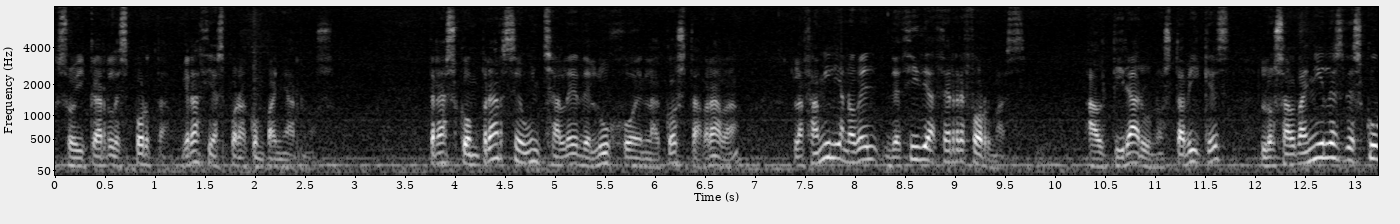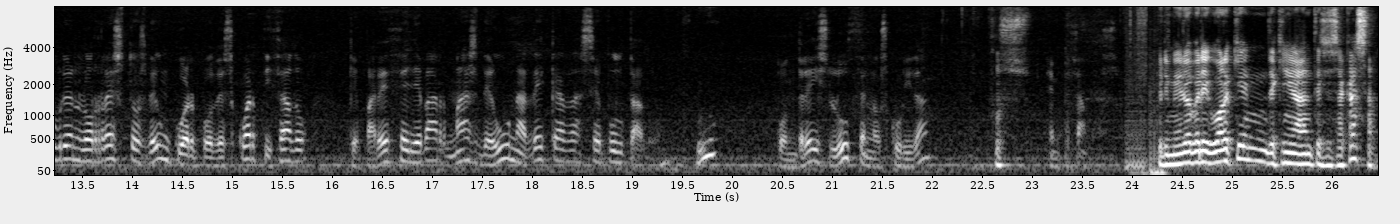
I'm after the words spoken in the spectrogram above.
soy Carles Porta. Gracias por acompañarnos. Tras comprarse un chalet de lujo en la Costa Brava, la familia Nobel decide hacer reformas. Al tirar unos tabiques, los albañiles descubren los restos de un cuerpo descuartizado que parece llevar más de una década sepultado. Uh, ¿Pondréis luz en la oscuridad? pues Empezamos. primero averiguar quién, de quién era antes esa casa.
